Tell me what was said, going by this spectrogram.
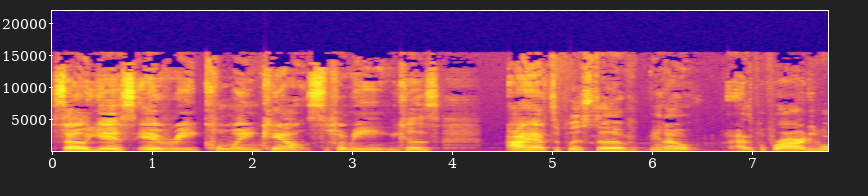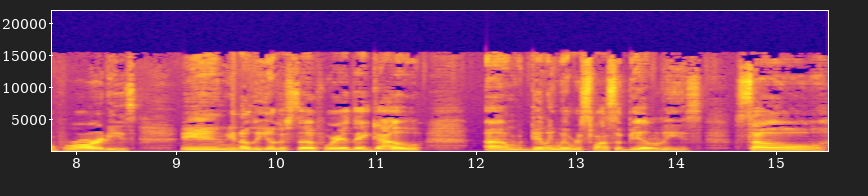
So, yes, every coin counts for me because I have to put stuff, you know, I have to put priorities with priorities and, you know, the other stuff where they go, um, dealing with responsibilities. So,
